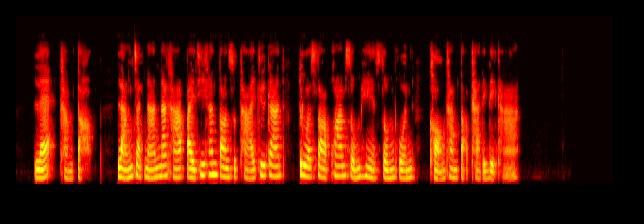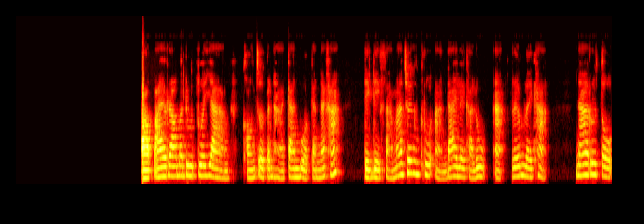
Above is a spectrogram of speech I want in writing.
ำและคำตอบ หลังจากนั้นนะคะไปที่ขั้นตอนสุดท้ายคือการ ตรวจสอบความสมเหตุสมผลของคำตอบค่ะเด็กๆค่ะต่อไปเรามาดูตัวอย่างของโจทย์ปัญหาการบวกกันนะคะ เด็กๆสามารถช่วยคุณครูอ่านได้เลยค่ะลูก อะ เริ่มเลยค่ะ นารูโตะ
